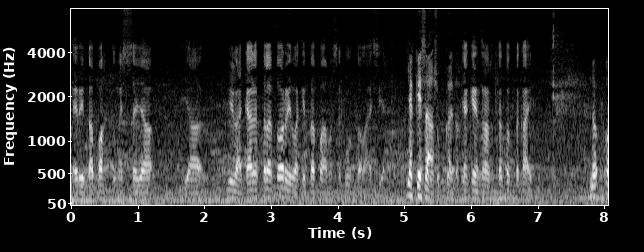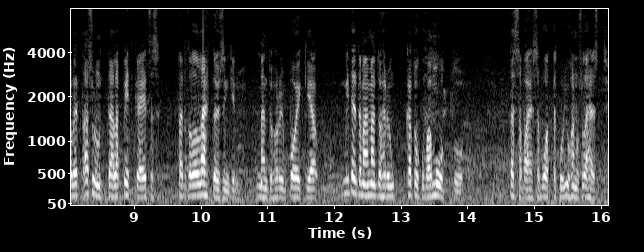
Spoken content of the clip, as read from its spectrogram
eri tapahtumissa ja, ja hyvä käydä tällä torillakin tapaamassa kuntalaisia. Ja kesäasukkaita. Ja kesäasukkaita totta kai. No olet asunut täällä pitkään, itse asiassa taidat olla lähtöisinkin Mäntyharjun poikia. Miten tämä Mäntyharjun katukuva muuttuu tässä vaiheessa vuotta, kun juhannus lähestyy?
